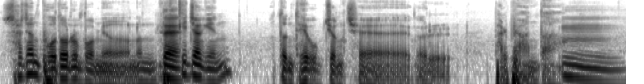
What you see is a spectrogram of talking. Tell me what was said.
사전 보도를 보면은 네. 획기적인 어떤 대북 정책을 발표한다. 음,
